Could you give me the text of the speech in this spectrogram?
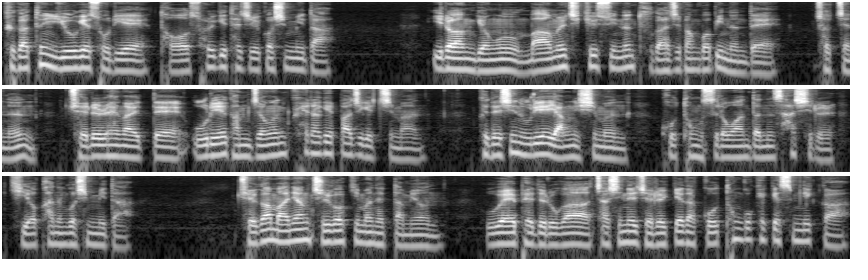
그 같은 유혹의 소리에 더 솔깃해질 것입니다. 이러한 경우 마음을 지킬 수 있는 두 가지 방법이 있는데, 첫째는 죄를 행할 때 우리의 감정은 쾌락에 빠지겠지만, 그 대신 우리의 양심은 고통스러워한다는 사실을 기억하는 것입니다. 죄가 마냥 즐겁기만 했다면, 왜 베드로가 자신의 죄를 깨닫고 통곡했겠습니까?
